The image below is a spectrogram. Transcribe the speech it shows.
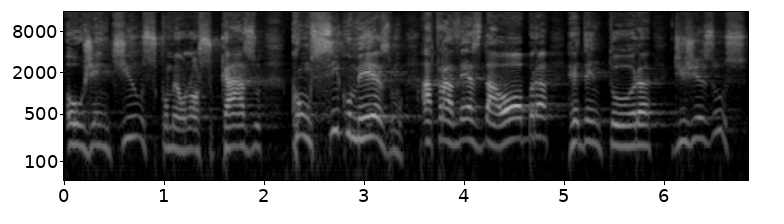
ou gentios, como é o nosso caso, consigo mesmo, através da obra redentora de Jesus.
